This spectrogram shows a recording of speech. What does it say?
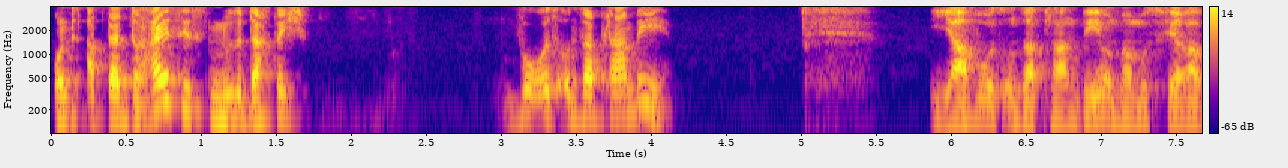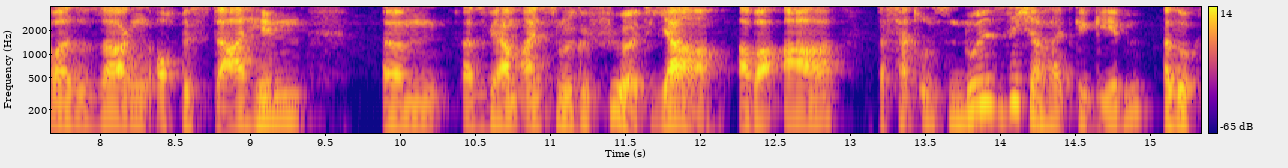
Und ab der 30. Minute dachte ich, wo ist unser Plan B? Ja, wo ist unser Plan B? Und man muss fairerweise sagen, auch bis dahin, ähm, also wir haben 1-0 geführt, ja, aber A, das hat uns null Sicherheit gegeben. Also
